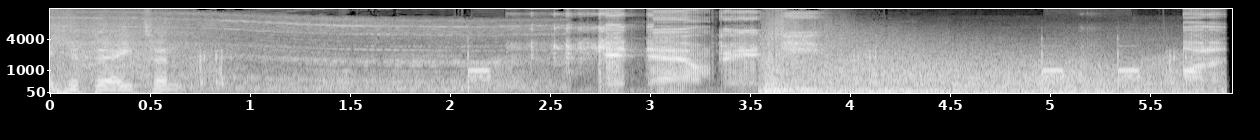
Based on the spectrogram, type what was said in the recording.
I hit the A10. Get down, baby.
